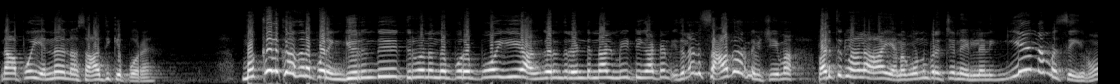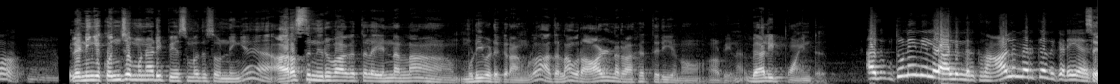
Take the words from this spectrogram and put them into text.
நான் போய் என்ன நான் சாதிக்க போறேன்? மக்களுக்கு அதனை போறேன். இங்க இருந்து திருவனந்தபுரம் போய் அங்க இருந்து ரெண்டு நாள் மீட்டிங் அட்டன் இதெல்லாம் சாதாரண விஷயமா. படுத்துக்கலாம்ல. ஆ எனக்கு ஒன்றும் பிரச்சனை இல்லைன்னு. ஏன் நம்ம செய்யறோம் இல்ல நீங்க கொஞ்சம் முன்னாடி பேசும்போது சொன்னீங்க அரசு நிர்வாகத்துல என்னெல்லாம் முடிவெடுக்கிறாங்களோ அதெல்லாம் ஒரு ஆளுநராக தெரியணும் அப்படின்னா வேலிட் பாயிண்ட் அது துணைநிலை ஆளுநருக்கு தான் ஆளுநருக்கு அது கிடையாது.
